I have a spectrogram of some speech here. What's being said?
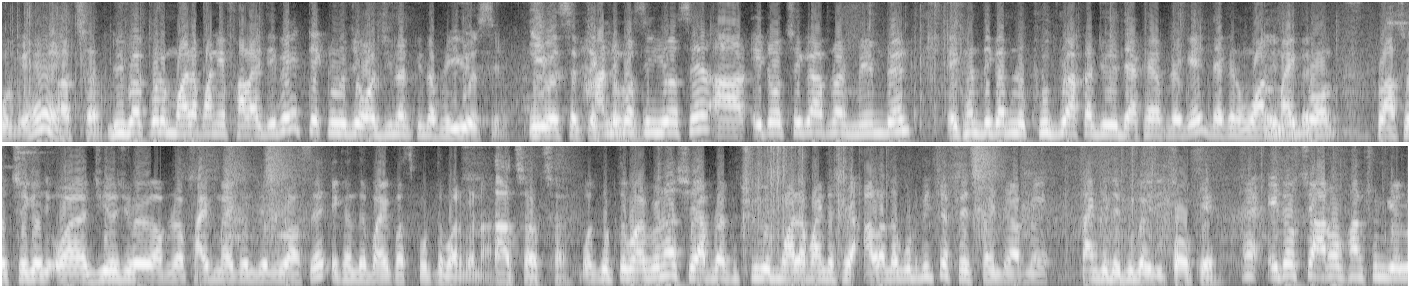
করবে হ্যাঁ? আচ্ছা। দুই ভাগ করে ময়লা পানি ফালাই দিবে টেকনোলজি অরিজিনাল কিন্তু আপনার ইউএস এর। ইউএস এর হান্ড্রেড টেকনোলজি পার্সেন্ট ইউএস এর আর এটা হচ্ছে কি আপনার মেমব্রেন এখান থেকে আপনার ক্ষুদ্র আকার যদি দেখায় আপনাকে দেখেন ওয়ান মাইক্রন প্লাস হচ্ছে কি জিরো জিরো আপনার ফাইভ মাইক্রন যেগুলো আছে এখান থেকে বাইপাস করতে পারবে না। আচ্ছা আচ্ছা। করতে পারবে না সে আপনার শুধু ময়লা পানিটা সে আলাদা করে দিচ্ছে ফ্রেশ পানিটা আপনি ট্যাঙ্কিতে ঢুকাই দিচ্ছে। ওকে হ্যাঁ এটা হচ্ছে আরও ফাংশন গেল।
